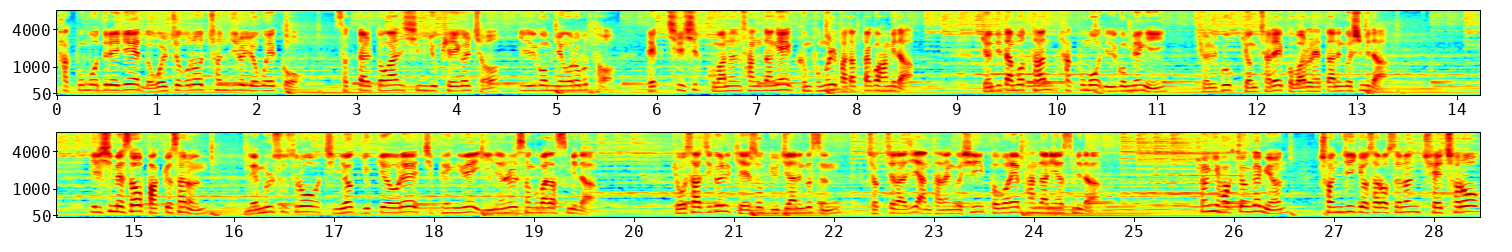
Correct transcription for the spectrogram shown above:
학부모들에게 노골적으로 천지를 요구했고 석 달 동안 16회에 걸쳐 7명으로부터 179만 원 상당의 금품을 받았다고 합니다. 견디다 못한 학부모 7명이 결국 경찰에 고발을 했다는 것입니다. 1심에서 박 교사는 뇌물수수로 징역 6개월에 집행유예 2년을 선고받았습니다. 교사직을 계속 유지하는 것은 적절하지 않다는 것이 법원의 판단이었습니다. 형이 확정되면 천지 교사로서는 최초로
